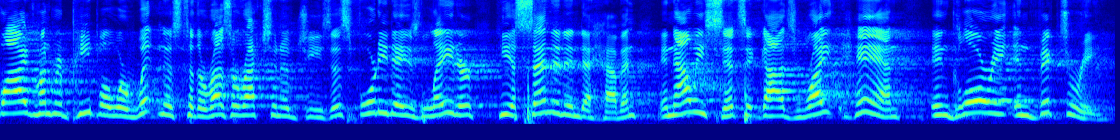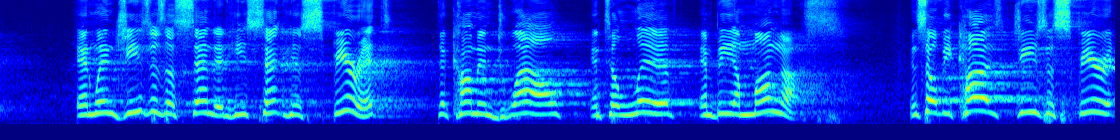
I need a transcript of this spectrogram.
500 people were witness to the resurrection of Jesus. 40 days later, he ascended into heaven, and now he sits at God's right hand in glory and victory. And when Jesus ascended, he sent his spirit to come and dwell and to live and be among us. And so, because Jesus' spirit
